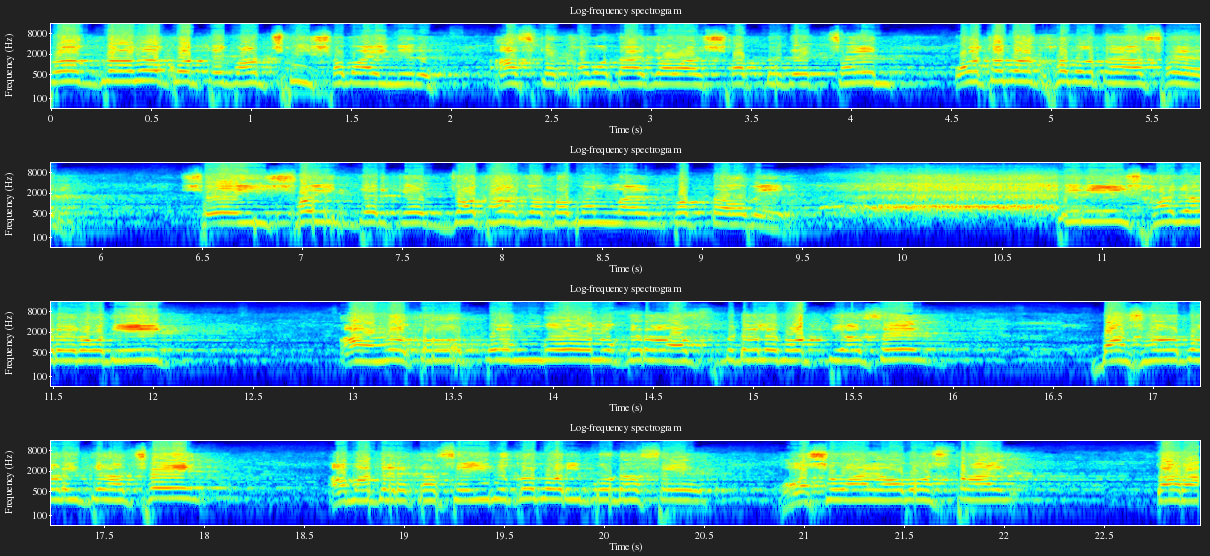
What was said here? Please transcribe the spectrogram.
প্রোগ্রামও করতে পারছি, সবাই আজকে ক্ষমতায় যাওয়ার স্বপ্ন দেখছেন, অথবা ক্ষমতায় আছেন। সেই শহীদদেরকে যথাযথ মূল্যায়ন করতে হবে। তিরিশ হাজারের অধিক আহত পঙ্গ লোকেরা হসপিটালে ভর্তি আছে বাসা বাড়িতে আছে, আমাদের কাছে এইরকমও রিপোর্ট আছে, অসহায় অবস্থায় তারা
